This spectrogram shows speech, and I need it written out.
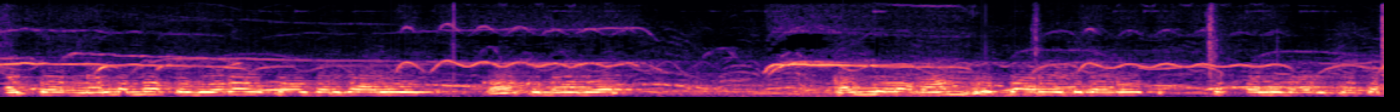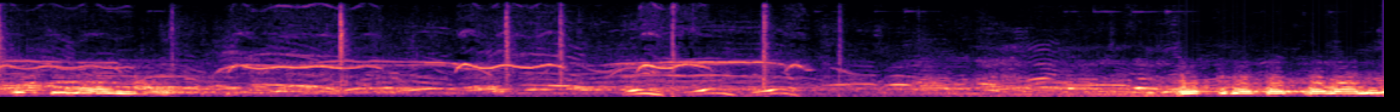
డాక్టర్ నల్లమోత వీరయ్య చౌదరి గారు కాకుమాను కందుల రామ్ సుబ్బారెడ్డి గారు పల్లి వారి జత పోటీలో ఉన్నారు పూర్తిగా తెచ్చుకోవాలి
